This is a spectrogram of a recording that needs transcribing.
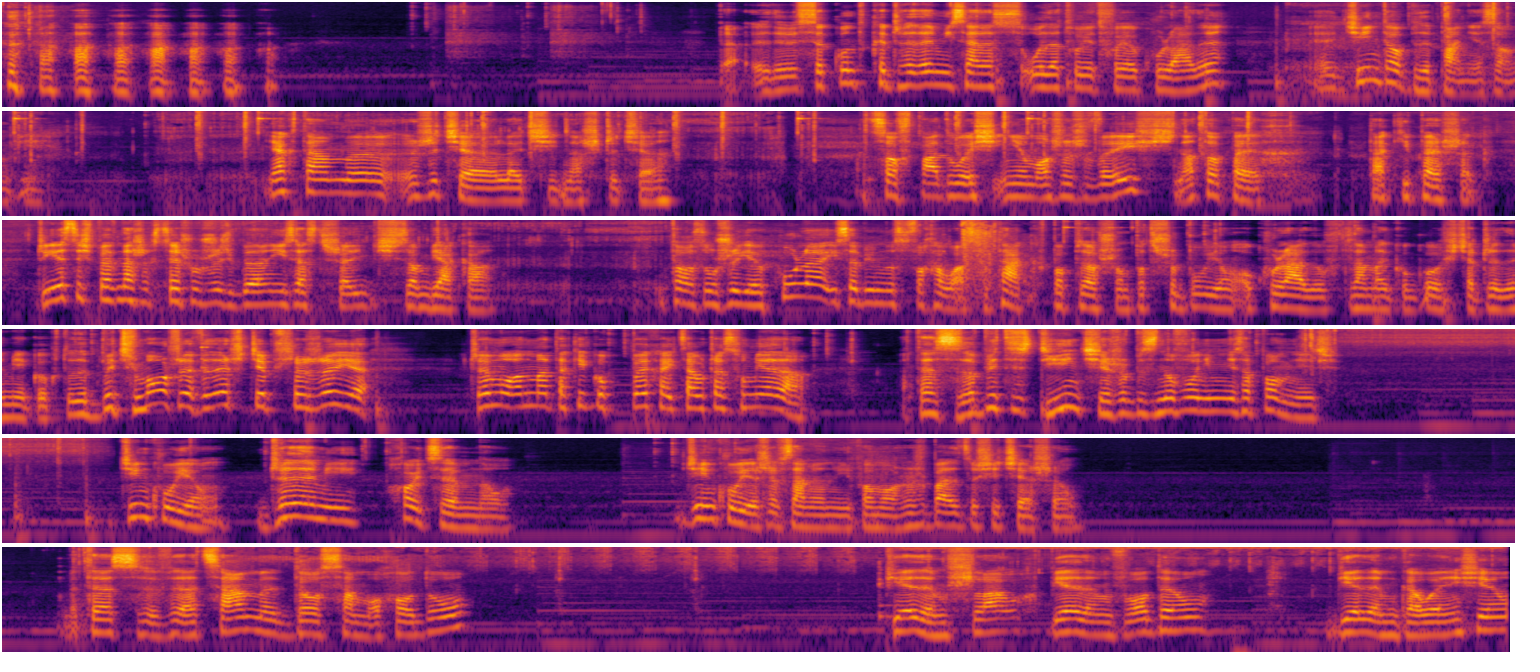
Y, Sekundkę, Jeremy, zaraz uratuje twoje okulary. Y, Dzień dobry, panie zombie. Jak tam y, życie leci na szczycie? Co, wpadłeś i nie możesz wyjść? No to pech. Taki peszek. Czy jesteś pewna, że chcesz użyć broni i zastrzelić zombiaka? To zużyję kulę i zrobię mnóstwo hałasu. Tak, poproszę, potrzebuję okularów dla mego gościa Jeremiego, który być może wreszcie przeżyje. Czemu on ma takiego pecha i cały czas umiera? A teraz zrobię to zdjęcie, żeby znowu o nim nie zapomnieć. Dziękuję. Jeremy, chodź ze mną. Dziękuję, że w zamian mi pomożesz, bardzo się cieszę. Teraz wracamy do samochodu. Bierę szlauch, bierę wodę, bierę gałęzię.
